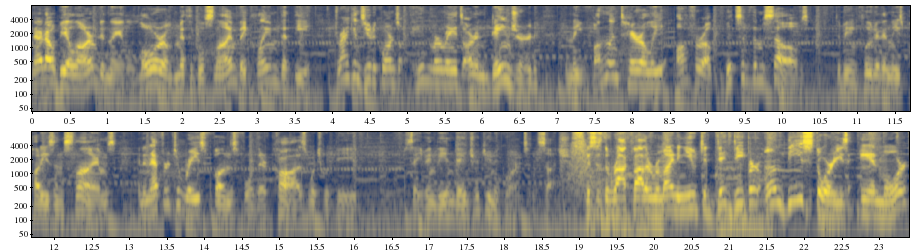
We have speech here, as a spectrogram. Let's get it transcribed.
Now, don't be alarmed, in the lore of Mythical Slime, they claim that the dragons, unicorns, and mermaids are endangered, and they voluntarily offer up bits of themselves to be included in these putties and slimes in an effort to raise funds for their cause, which would be saving the endangered unicorns and such. This is the Rockfather reminding you to dig deeper on these stories and more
